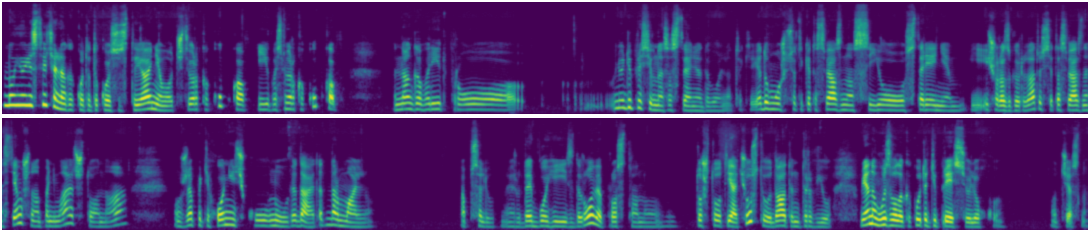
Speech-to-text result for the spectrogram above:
Ну, у действительно какое-то такое состояние. Вот четверка кубков и восьмерка кубков, она говорит про у нее депрессивное состояние довольно-таки. Я думаю, что все-таки это связано с ее старением. И еще раз говорю, да, то есть это связано с тем, что она понимает, что она уже потихонечку, ну, увядает. Это нормально. Абсолютно. Я говорю, дай боги ей здоровья, просто, ну, то, что вот я чувствую, да, от интервью, у меня оно вызвало какую-то депрессию легкую, вот честно.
